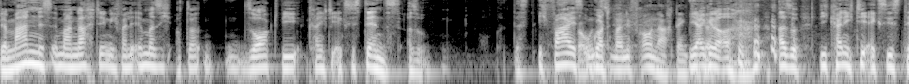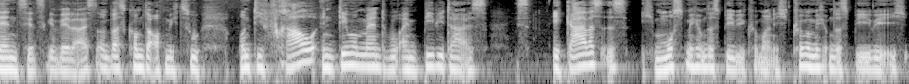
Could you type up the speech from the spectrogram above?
Der Mann ist immer nachdenklich, weil er immer sich auch da sorgt, wie kann ich die Existenz, also das, ich weiß, Bei oh Gott, meine Frau nachdenkt. ja, genau. Also, wie kann ich die Existenz jetzt gewährleisten und was kommt da auf mich zu? Und die Frau in dem Moment, wo ein Baby da ist, ist egal was ist, ich muss mich um das Baby kümmern, ich kümmere mich um das Baby, ich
